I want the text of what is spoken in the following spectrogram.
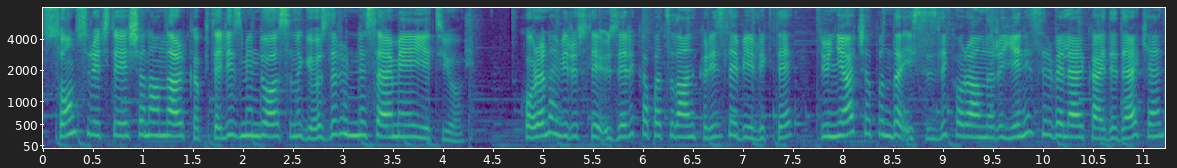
Son süreçte yaşananlar kapitalizmin doğasını gözler önüne sermeye yetiyor. Koronavirüsle üzeri kapatılan krizle birlikte dünya çapında işsizlik oranları yeni zirveler kaydederken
